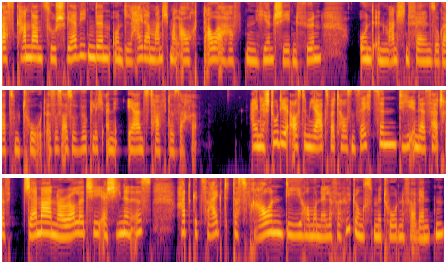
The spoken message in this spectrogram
Das kann dann zu schwerwiegenden und leider manchmal auch dauerhaften Hirnschäden führen und in manchen Fällen sogar zum Tod. Es ist also wirklich eine ernsthafte Sache. Eine Studie aus dem Jahr 2016, die in der Zeitschrift JAMA Neurology erschienen ist, hat gezeigt, dass Frauen, die hormonelle Verhütungsmethoden verwenden,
